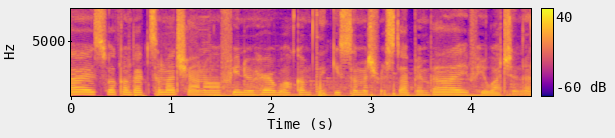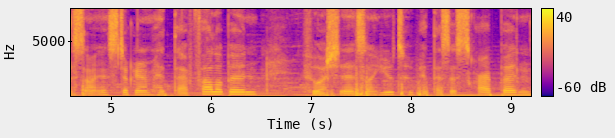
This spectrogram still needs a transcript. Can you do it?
guys welcome back to my channel. If you're new here welcome. Thank you so much for stopping by. If you're watching this on instagram hit that follow button. If you're watching this on youtube hit that subscribe button.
